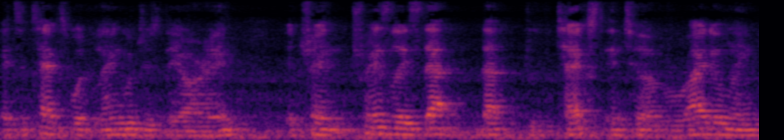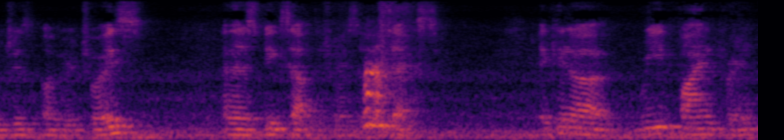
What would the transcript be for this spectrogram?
It detects what languages they are in. It tra translates that, that text into a variety of languages of your choice, and then it speaks out the translated text. It can uh, read fine print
